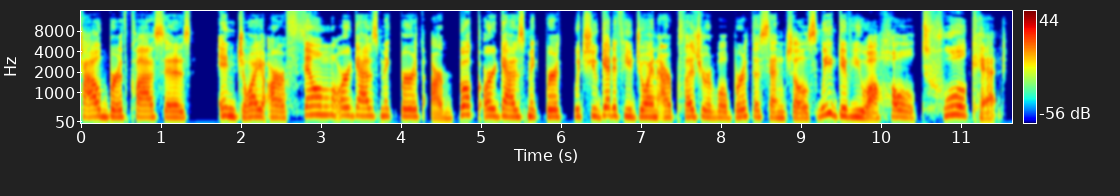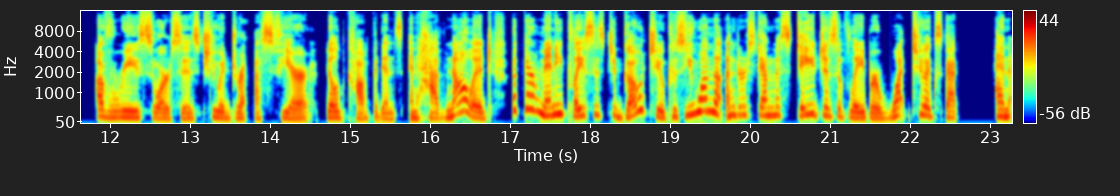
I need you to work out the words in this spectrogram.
childbirth classes. Enjoy our film Orgasmic Birth, our book Orgasmic Birth, which you get if you join our pleasurable birth essentials. We give you a whole toolkit of resources to address fear, build confidence, and have knowledge. But there are many places to go to because you want to understand the stages of labor, what to expect, and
